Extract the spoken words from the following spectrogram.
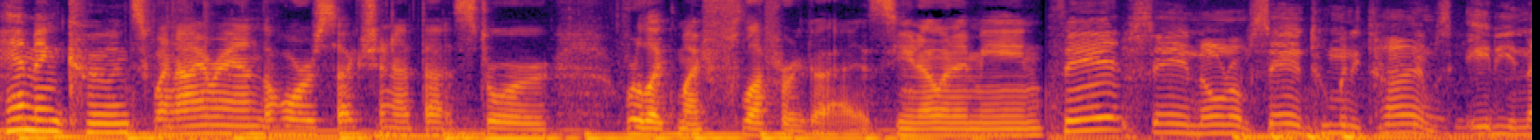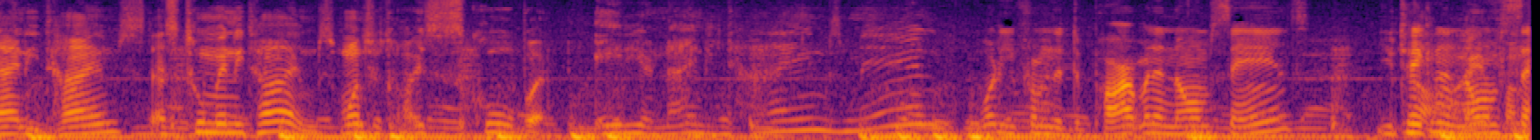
him and Koontz when i ran the horror section at that store were like my fluffer guys you know what i mean Saying, saying, know what I'm saying too many times. 80 or 90 times? That's too many times. Once or twice is cool, but 80 or 90 times, man? What are you from the department of Noam Sands? You taking No, the I ain't Noam from the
